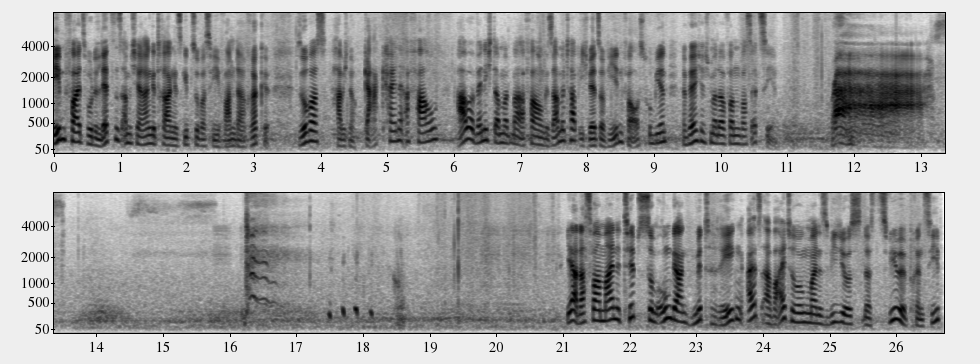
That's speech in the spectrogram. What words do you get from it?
Ebenfalls wurde letztens an mich herangetragen, es gibt sowas wie Wanderröcke. Sowas habe ich noch gar keine Erfahrung, aber wenn ich damit mal Erfahrung gesammelt habe, ich werde es auf jeden Fall ausprobieren, dann werde ich euch mal davon was erzählen. Ja, das waren meine Tipps zum Umgang mit Regen als Erweiterung meines Videos das Zwiebelprinzip.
